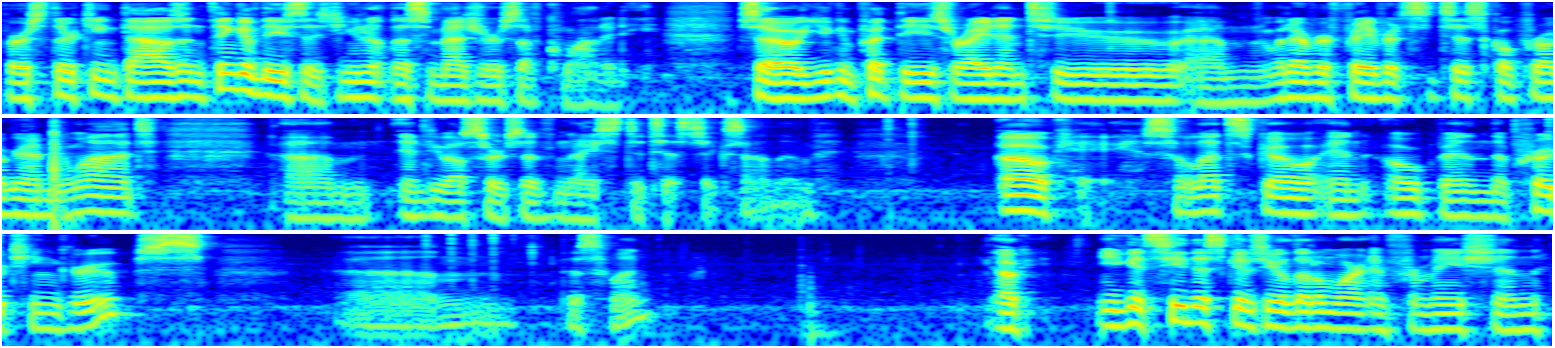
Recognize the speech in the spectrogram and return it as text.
versus 13,000. Think of these as unitless measures of quantity. So you can put these right into um, whatever favorite statistical program you want um, and do all sorts of nice statistics on them. Okay, so let's go and open the protein groups. Um, this one. Okay, you can see this gives you a little more information.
